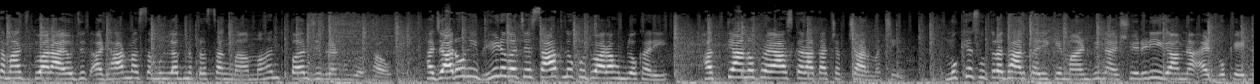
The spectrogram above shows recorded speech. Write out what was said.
સમાજ દ્વારા આયોજિત અઢારમાં સમૂહ લગ્ન પ્રસંગમાં મહંત પર જીવલેણ હુમલો થયો. હજારોની ભીડ વચ્ચે સાત લોકો દ્વારા હુમલો કરી હત્યાનો પ્રયાસ કરાતા ચકચાર મચી. મુખ્ય સૂત્રધાર તરીકે માંડવીના શેરડી ગામના એડવોકેટ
